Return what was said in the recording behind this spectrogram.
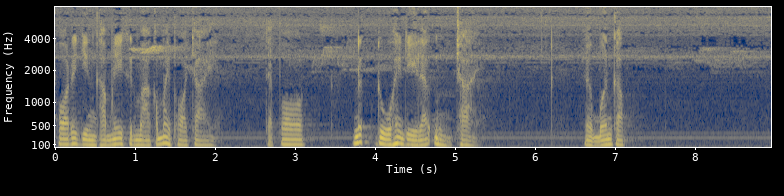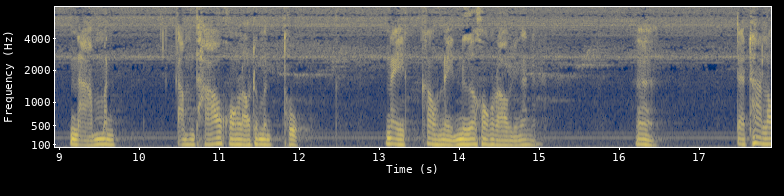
พอได้ยินคำนี้ขึ้นมาก็ไม่พอใจ แต่พอนึกดูให้ดีแล้ว อืมใช่ เหมือนกับหนามมันตำเท้าของเราที่มันถูก ในเข้าในเนื้อของเราอย่างนั้นนะแต่ถ้าเรา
